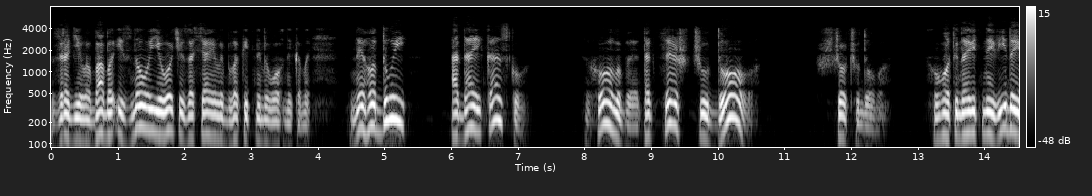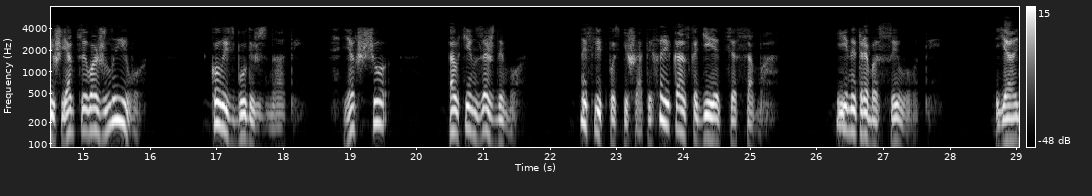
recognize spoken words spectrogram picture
зраділа баба, і знову її очі засяяли блакитними вогниками. Не годуй, а дай казку. Голубе, так це ж чудово. Що чудово? О, ти навіть не відаєш, як це важливо. Колись будеш знати. Якщо, а втім, заждемо. Не слід поспішати, хай казка діється сама. Її не треба силувати. Я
